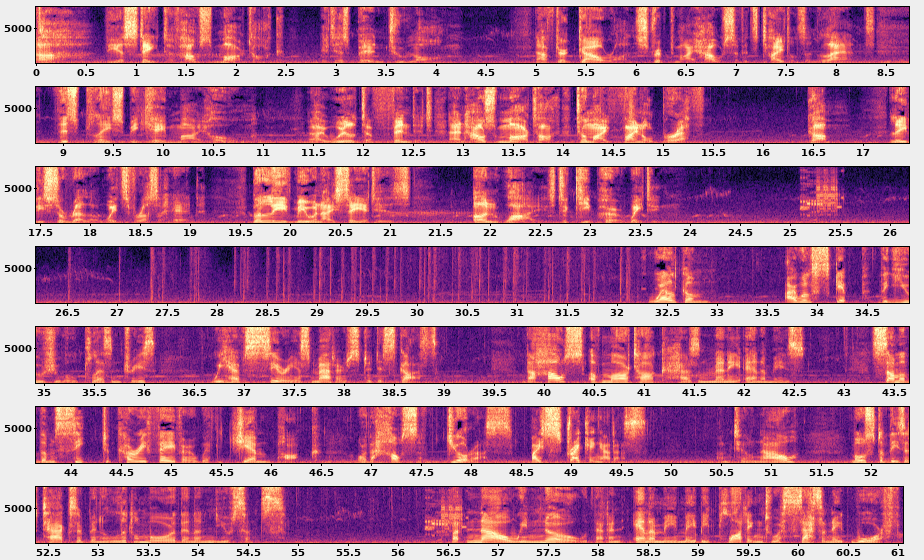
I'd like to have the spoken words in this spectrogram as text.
Ah, the estate of House Martok. It has been too long. After Gowron stripped my house of its titles and lands, this place became my home. I will defend it and House Martok to my final breath. Come, Lady Sorella waits for us ahead. Believe me when I say it is unwise to keep her waiting. Welcome. I will skip the usual pleasantries. We have serious matters to discuss. The House of Martok has many enemies. Some of them seek to curry favor with J'mpok, or the House of Duras, by striking at us. Until now, most of these attacks have been little more than a nuisance. But now we know that an enemy may be plotting to assassinate Worf,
